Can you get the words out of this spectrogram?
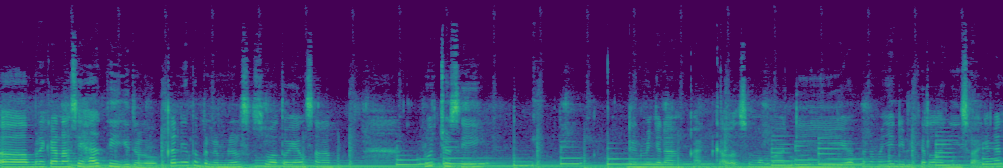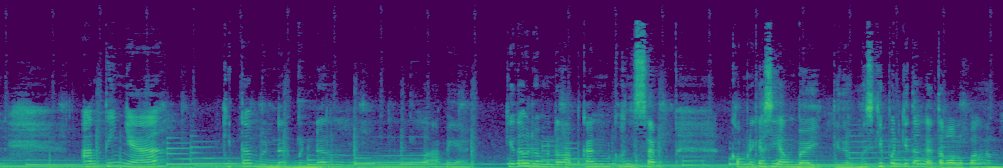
uh, mereka nasihati gitu loh. Kan itu benar-benar sesuatu yang sangat lucu sih dan menyenangkan kalau semua di apa namanya dipikir lagi. Soalnya kan artinya kita ya kita udah menerapkan konsep komunikasi yang baik gitu meskipun kita nggak terlalu paham.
